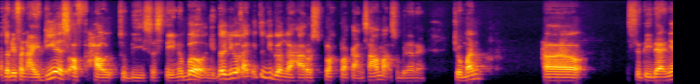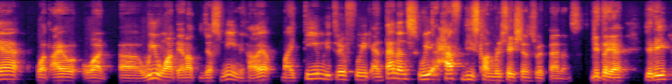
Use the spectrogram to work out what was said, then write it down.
atau different ideas of how to be sustainable gitu juga kan itu juga nggak harus plek-plekan sama sebenarnya. Cuman uh, setidaknya what I what uh, we want and not just me misalnya my team di Thrift Week and tenants we have these conversations with tenants. Gitu ya. Jadi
